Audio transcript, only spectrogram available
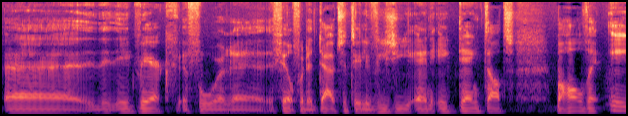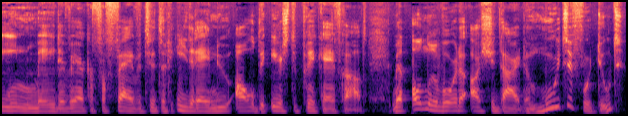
Eh, ik werk voor, eh, veel voor de Duitse televisie. En ik denk dat behalve één medewerker van 25 iedereen nu al de eerste prik heeft gehad. Met andere woorden, als je daar de moeite voor doet,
